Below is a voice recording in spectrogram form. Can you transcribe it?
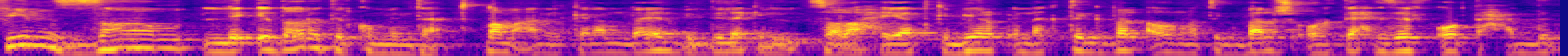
في نظام لإدارة ال comment ات طبعا الكلام ده بيدي لك صلاحيات كبيرة بانك تقبل أو ما تقبلش أو تحذف أو تحدد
